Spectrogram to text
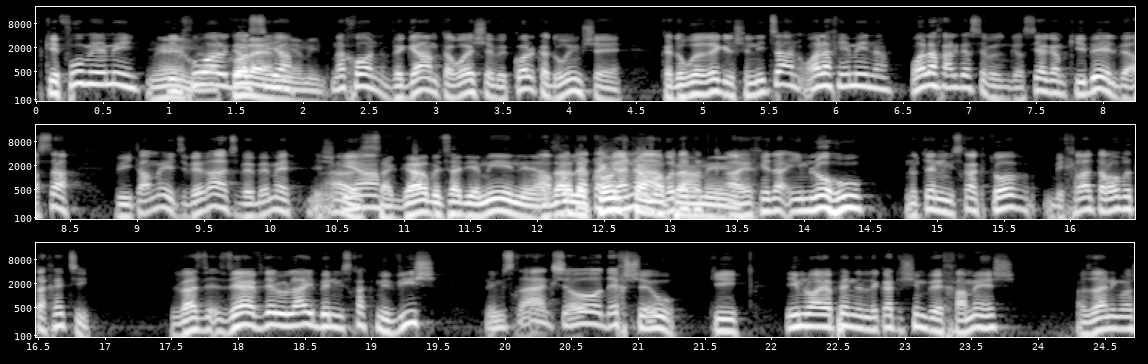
תקפו מימין, כן, תלכו על הכל היה גרסיה. מימין. נכון, וגם אתה רואה שבכל הכדורים, ש- כדורי רגל של ניצן, הוא הלך ימינה, הוא הלך על גרסיה, וגרסיה גם קיבל ועשה, והתאמץ ורץ, ובאמת, השקיע. אה, סגר בצד ימין, עזר לקונט הגנה, כמה עבודת פעמים. היחידה, אם לא הוא נותן משחק טוב, בכלל אתה לא עובר את החצי. ואז זה ההבדל אולי בין משחק מביש למשחק שעוד איכשהו. כי אם לא היה פנדל דקה 95, אז זה היה נגמר 2-1,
